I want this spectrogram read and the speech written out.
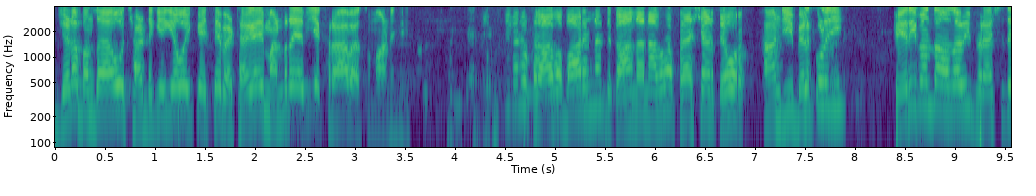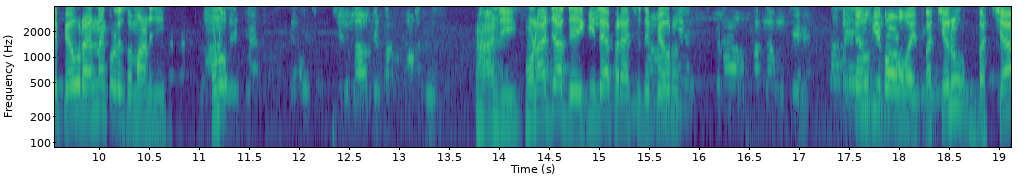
ਜਿਹੜਾ ਬੰਦਾ ਉਹ ਛੱਡ ਕੇ ਗਿਆ ਉਹ ਇੱਕ ਇੱਥੇ ਬੈਠਾ ਹੈਗਾ ਇਹ ਮੰਨ ਰਿਹਾ ਵੀ ਇਹ ਖਰਾਬ ਹੈ ਸਮਾਨ ਇਹ। ਤੁਸੀਂ ਕਹਿੰਦੇ ਖਰਾਬ ਆ ਬਾਹਰ ਇਹਨਾਂ ਦੁਕਾਨ ਦਾ ਨਾਮ ਹੈਗਾ ਫਰੈਸ਼ ਐਂਡ ਪਿਓਰ ਹਾਂਜੀ ਬਿਲਕੁਲ ਜੀ। ਫੇਰ ਹੀ ਬੰਦਾ ਆਉਂਦਾ ਵੀ ਫਰੈਸ਼ ਤੇ ਪਿਓਰ ਇਹਨਾਂ ਕੋਲੇ ਸਮਾਨ ਜੀ। ਹੁਣ ਹਾਂਜੀ ਹੁਣ ਅੱਜ ਆ ਦੇਖ ਹੀ ਲਿਆ ਫਰੈਸ਼ ਤੇ ਪਿਓਰ ਬੱਚੇ ਨੂੰ ਕੀ ਪ੍ਰੋਬਲਮ ਆਈ ਸੀ? ਬੱਚੇ ਨੂੰ ਬੱਚਾ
